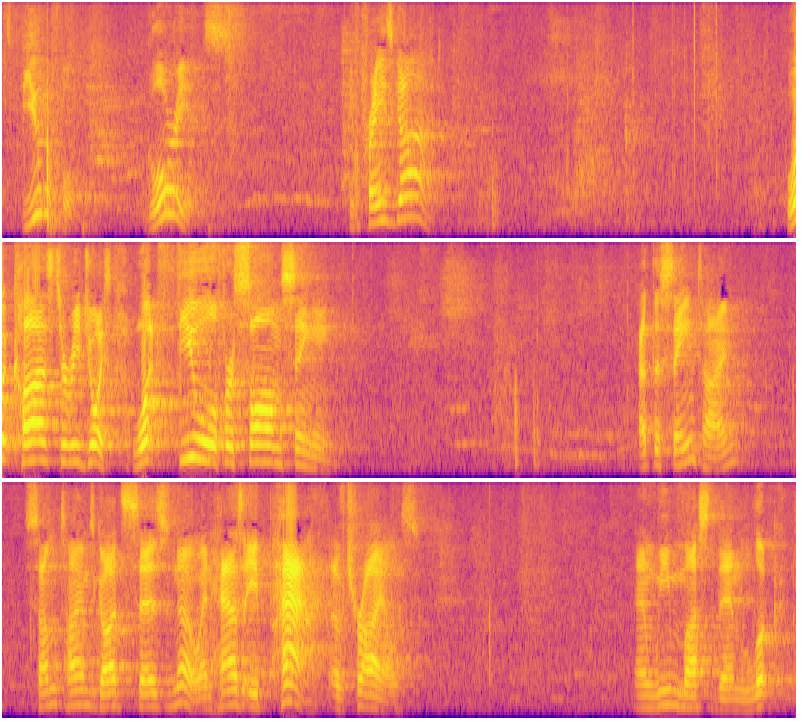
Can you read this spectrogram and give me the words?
It's beautiful, glorious. You praise God. What cause to rejoice? What fuel for psalm singing? At the same time, sometimes God says no and has a path of trials. And we must then look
